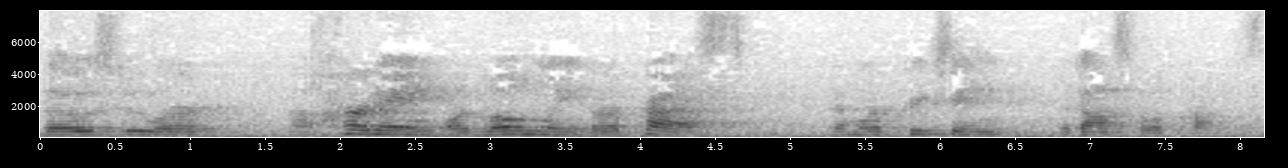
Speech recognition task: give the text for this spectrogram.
those who are uh, hurting or lonely or oppressed, then we're preaching the gospel of Christ.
